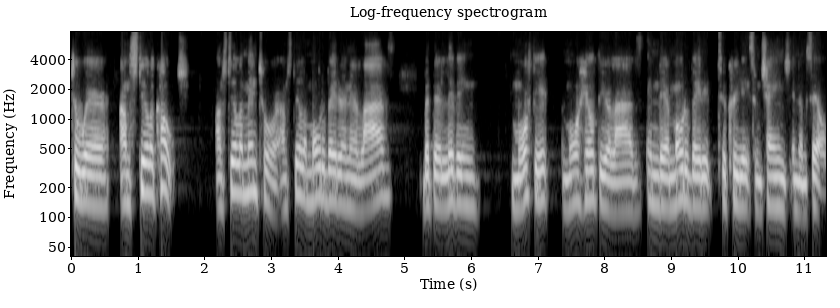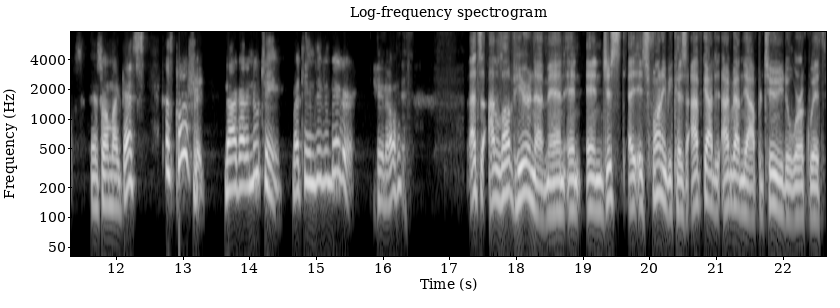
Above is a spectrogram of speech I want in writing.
to where I'm still a coach. I'm still a mentor. I'm still a motivator in their lives, but they're living more fit, more healthier lives, and they're motivated to create some change in themselves. And so I'm like, that's that's perfect. Now I got a new team. My team's even bigger, you know? That's I love hearing that, man. And and just it's funny because I've got I've gotten the opportunity to work with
